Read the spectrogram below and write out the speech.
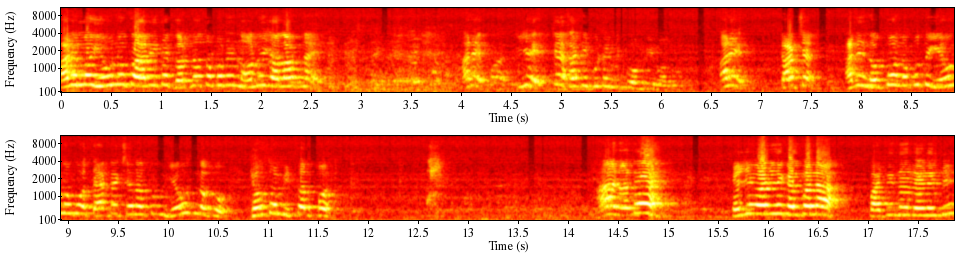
अरे मग येऊ नको अरे इथे मध्ये नॉनव्हेज अलाउड नाही. अरे तुझ्या एकट्यासाठी कुठे मी कोंबडी मागू? अरे टाकच्या अरे नको नको तू येऊ नको त्यापेक्षा ना तू येऊच नको. ठेवतो मी तर फोन हा दादे कशी वाटली कल्पना? पार्टीला देण्याची?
